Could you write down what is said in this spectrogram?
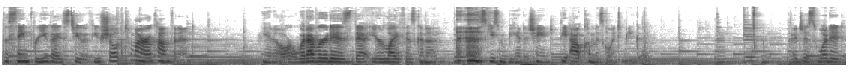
the same for you guys too. If you show up tomorrow confident, you know, or whatever it is that your life is going to, excuse me, begin to change, the outcome is going to be good. I just wanted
